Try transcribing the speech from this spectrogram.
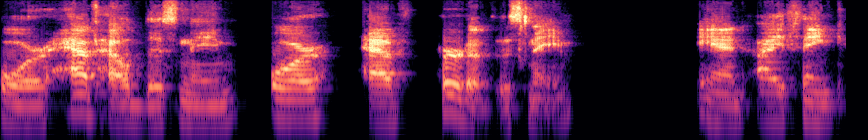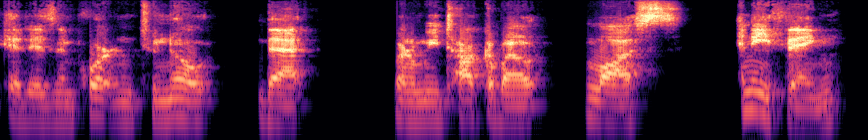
or have held this name or have heard of this name. And I think it is important to note that when we talk about loss anything,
